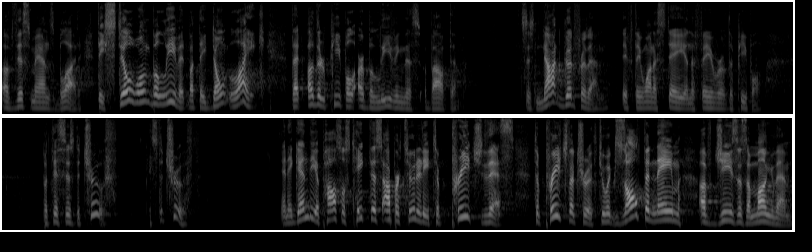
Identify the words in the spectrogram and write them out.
of this man's blood. They still won't believe it, but they don't like that other people are believing this about them. This is not good for them if they want to stay in the favor of the people. But this is the truth. It's the truth. And again, the apostles take this opportunity to preach this, to preach the truth, to exalt the name of Jesus among them.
